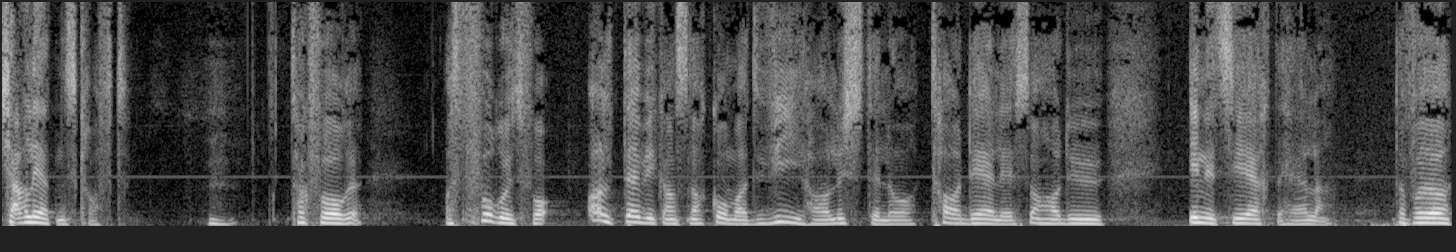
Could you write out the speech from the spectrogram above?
kjærlighetens kraft. Mm. Takk for at forut for alt det vi kan snakke om at vi har lyst til å ta del i, så har du initiert det hele. Takk for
